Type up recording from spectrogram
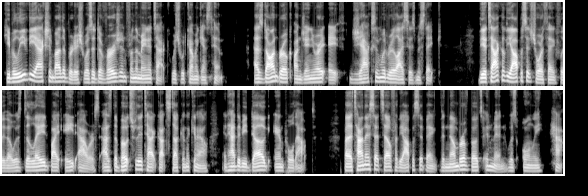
He believed the action by the British was a diversion from the main attack, which would come against him. As dawn broke on January 8th, Jackson would realize his mistake. The attack of the opposite shore, thankfully, though, was delayed by eight hours as the boats for the attack got stuck in the canal and had to be dug and pulled out. By the time they set sail for the opposite bank, the number of boats and men was only half.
